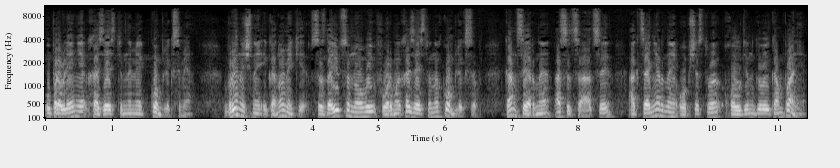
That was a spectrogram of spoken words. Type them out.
Управление хозяйственными комплексами. В рыночной экономике создаются новые формы хозяйственных комплексов – концерны, ассоциации, акционерные общества, холдинговые компании.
